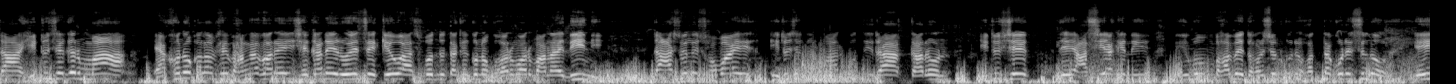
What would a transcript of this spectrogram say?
তা হিটু শেখের মা এখনও কলাম সেই ভাঙা ঘরেই সেখানেই রয়েছে। কেউ আজ পর্যন্ত তাকে কোনো ঘর মর বানায় দিইনি। তা আসলে সবাই হিটু শেখের মার প্রতি রাগ, কারণ ইটু শেখ যে আসিয়াকে নির্মমভাবে ধর্ষণ করে হত্যা করেছিল, এই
